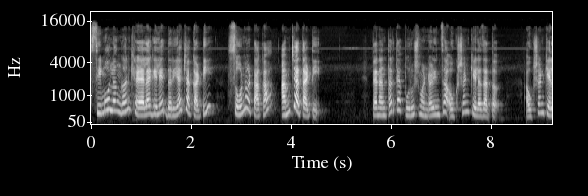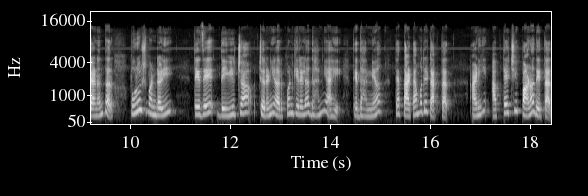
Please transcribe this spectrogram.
सीमोल्लंघन खेळायला गेले दर्याच्या काठी सोनं टाका आमच्या ताटी. त्यानंतर त्या पुरुष मंडळींचं औक्षण केलं जातं. औक्षण केल्यानंतर पुरुष मंडळी ते जे देवीच्या चरणी अर्पण केलेलं धान्य आहे ते धान्य त्या ताटामध्ये टाकतात आणि आपट्याची पानं देतात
